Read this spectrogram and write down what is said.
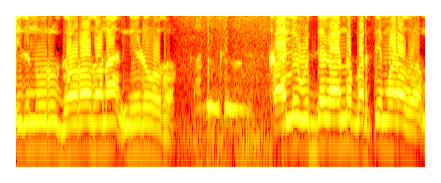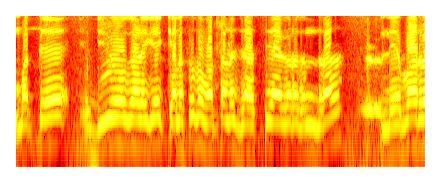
ಐದುನೂರು ಗೌರವಧನ ನೀಡುವುದು. ಖಾಲಿ ಹುದ್ದೆಗಳನ್ನು ಭರ್ತಿ ಮಾಡೋದು. ಮತ್ತೆ ಡಿಒಗಳಿಗೆ ಕೆಲಸದ ಒತ್ತಡ ಜಾಸ್ತಿ ಆಗಿರೋದ್ರಿಂದ ಲೇಬರ್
